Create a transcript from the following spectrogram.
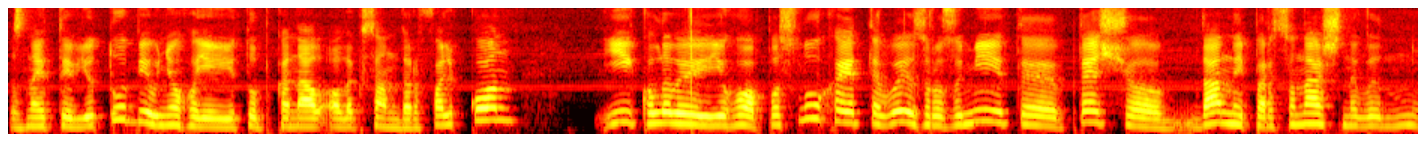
знайти в Ютубі. У нього є Ютуб канал Олександр Фалькон. І коли ви його послухаєте, ви зрозумієте те, що даний персонаж не ну,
